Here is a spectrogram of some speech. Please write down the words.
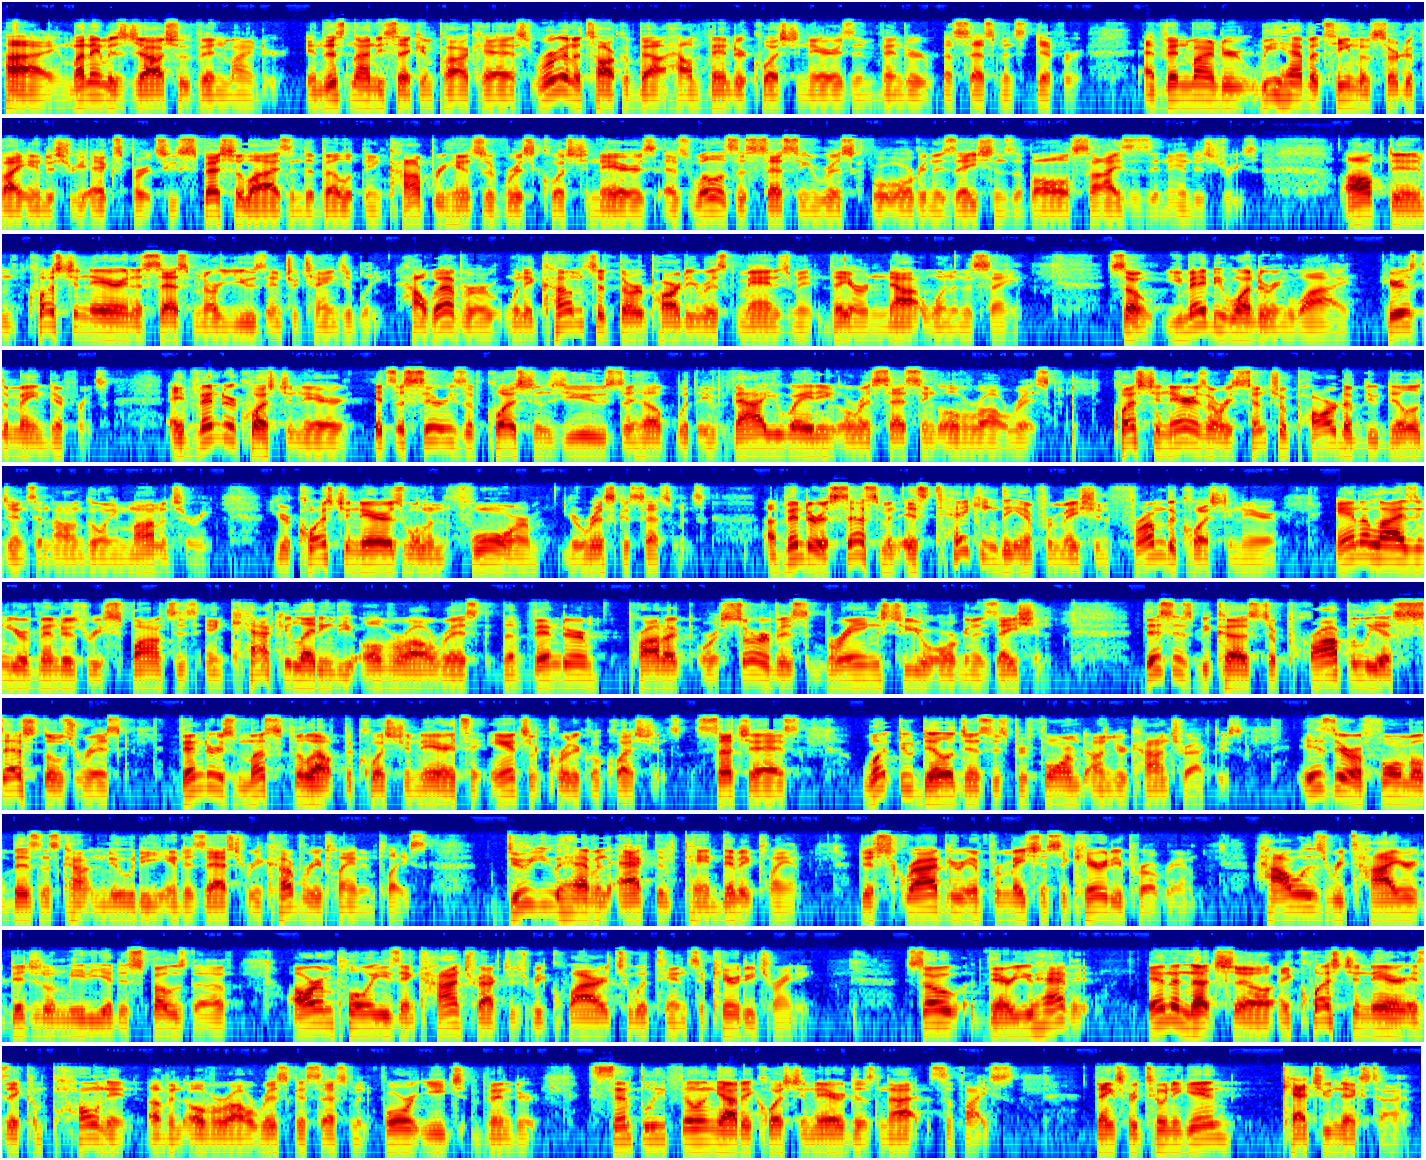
Hi, my name is Joshua Venminder. In this 90 second podcast, we're going to talk about how vendor questionnaires and vendor assessments differ. At Venminder, we have a team of certified industry experts who specialize in developing comprehensive risk questionnaires as well as assessing risk for organizations of all sizes and industries. Often, questionnaire and assessment are used interchangeably. However, when it comes to third party risk management, they are not one and the same. So, you may be wondering why. Here's the main difference. A vendor questionnaire, it's a series of questions used to help with evaluating or assessing overall risk. Questionnaires are a central part of due diligence and ongoing monitoring. Your questionnaires will inform your risk assessments. A vendor assessment is taking the information from the questionnaire, analyzing your vendor's responses, and calculating the overall risk the vendor, product, or service brings to your organization. This is because to properly assess those risks, vendors must fill out the questionnaire to answer critical questions, such as what due diligence is performed on your contractors? Is there a formal business continuity and disaster recovery plan in place? Do you have an active pandemic plan? Describe your information security program. How is retired digital media disposed of? Are employees and contractors required to attend security training? So there you have it. In a nutshell, a questionnaire is a component of an overall risk assessment for each vendor. Simply filling out a questionnaire does not suffice. Thanks for tuning in. Catch you next time.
